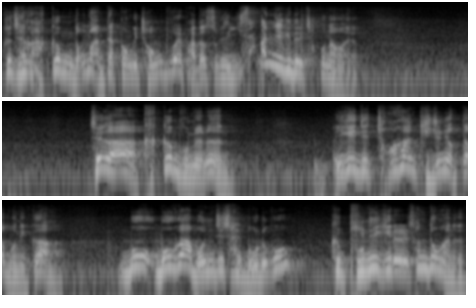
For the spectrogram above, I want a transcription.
그래서 제가 가끔 너무 안타까운 게 정부의 바닷속에서 이상한 얘기들이 자꾸 나와요. 제가 가끔 보면은 이게 이제 정확한 기준이 없다 보니까 뭐, 뭐가 뭔지 잘 모르고 그 분위기를 선동하는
